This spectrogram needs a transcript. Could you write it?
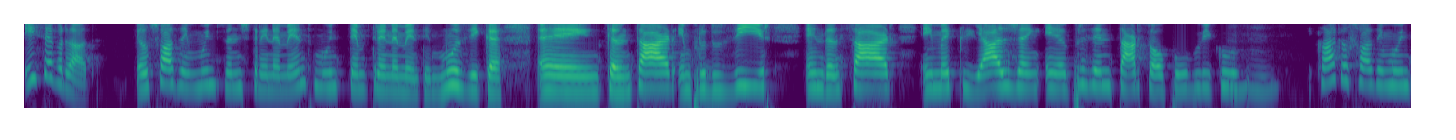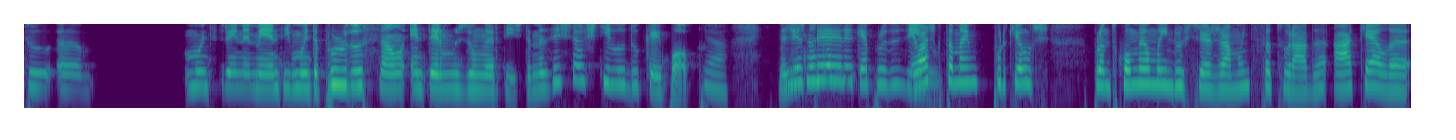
Isso é verdade. Eles fazem muitos anos de treinamento, muito tempo de treinamento em música, em cantar, em produzir, em dançar, em maquilhagem, em apresentar-se ao público. Uhum. Claro que eles fazem muito, ah, muito treinamento e muita produção em termos de um artista, mas isto é o estilo do K-pop. Yeah. Mas E isso não até- quer dizer que é produzido. Eu acho que também porque eles, pronto, como é uma indústria já muito saturada, há aquela,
